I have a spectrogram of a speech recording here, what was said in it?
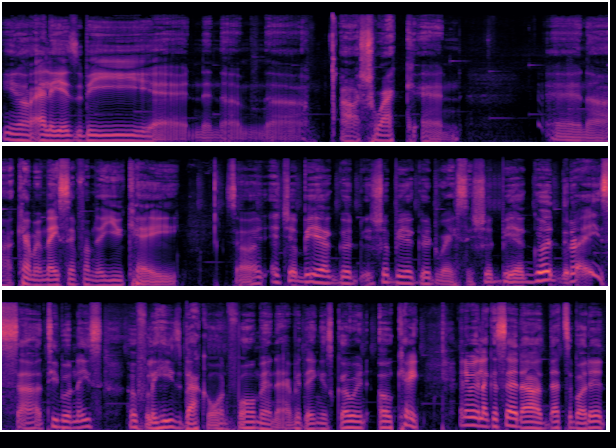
you know, Ali Isby and then um, uh, uh, Schwack and and uh, Cameron Mason from the UK. So it should be a good. It should be a good race. It should be a good race. Uh, Thibaut hopefully he's back on form and everything is going okay. Anyway, like I said, uh, that's about it.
